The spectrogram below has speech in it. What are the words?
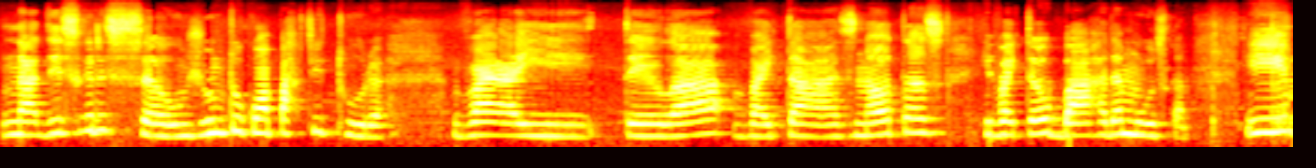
na descrição, junto com a partitura. Vai ter lá, vai estar tá as notas e vai ter o barra da música. E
